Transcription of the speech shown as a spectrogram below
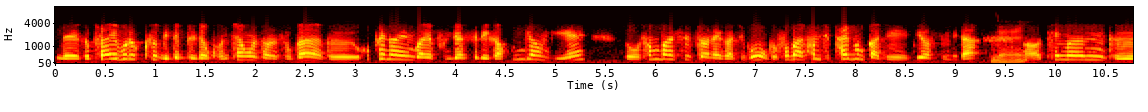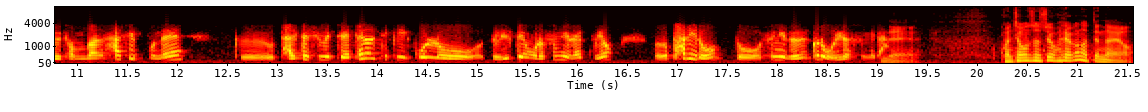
네, 그 프라이부르크 미드필더 권창훈 선수가 그 호펜하임과의 분데스리가 홈 경기에 또 선발 출전해가지고 그 후반 38분까지 뛰었습니다. 네. 어, 팀은 그 전반 40분에 그 발트슈미트의 페널티킥 골로 또 1대 0으로 승리를 했고요. 어, 8위로 또 승리를 끌어올렸습니다. 네. 권창훈 선수의 활약은 어땠나요?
